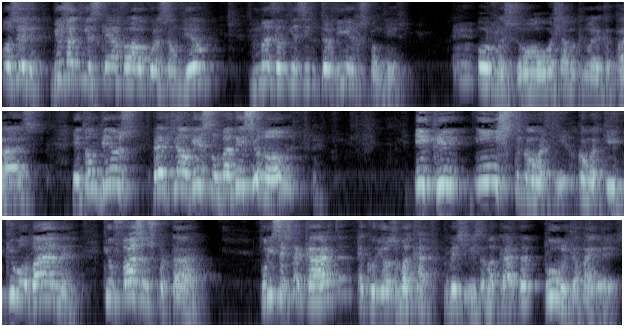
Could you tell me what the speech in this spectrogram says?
Ou seja, Deus já tinha se falado ao coração dele, mas ele tinha sido tardio em responder. Ou relaxou, ou achava que não era capaz. E então Deus pede que alguém se levante em seu nome e que inste com o arquivo, com o arquivo que o abane, que o faça despertar. Por isso esta carta, é curioso, uma carta, imagina, isto é uma carta pública para a igreja.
